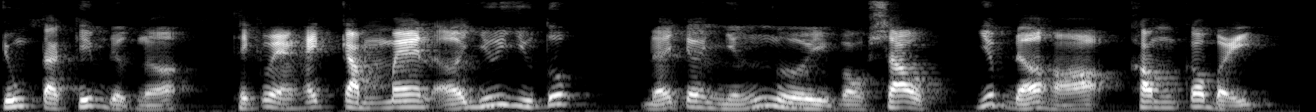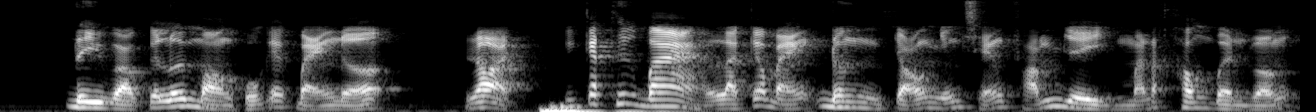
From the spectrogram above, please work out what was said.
chúng ta kiếm được nữa, thì các bạn hãy comment ở dưới YouTube để cho những người vào sau giúp đỡ họ không có bị đi vào cái lối mòn của các bạn nữa rồi, cái cách thứ ba là các bạn đừng chọn những sản phẩm gì mà nó không bền vững.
